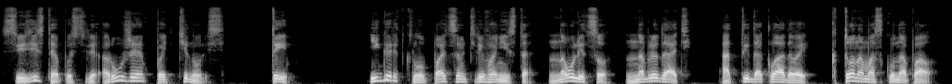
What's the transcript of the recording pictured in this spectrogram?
Связисты опустили оружие, подтянулись. «Ты!» Игорь ткнул пальцем телефониста. «На улицу! Наблюдать! А ты докладывай, кто на Москву напал?»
